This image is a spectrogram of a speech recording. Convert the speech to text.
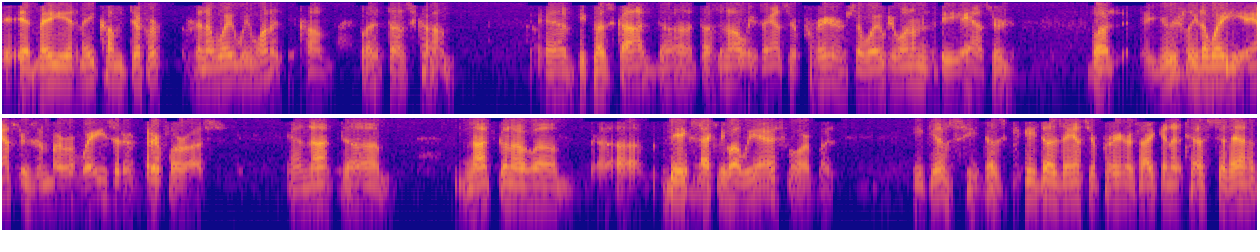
it may it may come different than the way we want it to come, but it does come and because God uh, doesn't always answer prayers the way we want them to be answered, but usually the way He answers them are ways that are better for us, and not uh, not going to uh, uh, be exactly what we ask for. But He gives, He does, He does answer prayers. I can attest to that.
